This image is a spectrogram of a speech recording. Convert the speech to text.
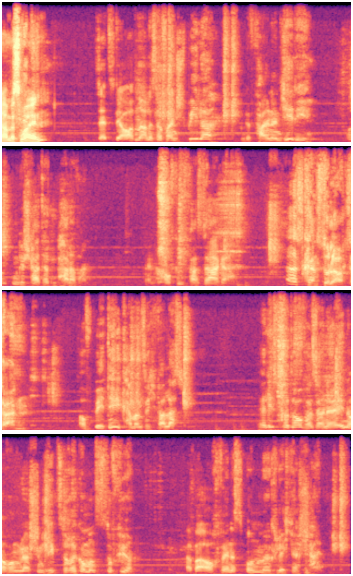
da müssen wir hin. Setzt der Orden alles auf einen Spieler, einen gefallenen Jedi und einen gescheiterten Padawan. Ein Haufen Versager. Das kannst du laut sagen. Auf BD kann man sich verlassen. Er ließ Cordova seine Erinnerungen löschen, blieb zurück, um uns zu führen. Aber auch wenn es unmöglich erscheint.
